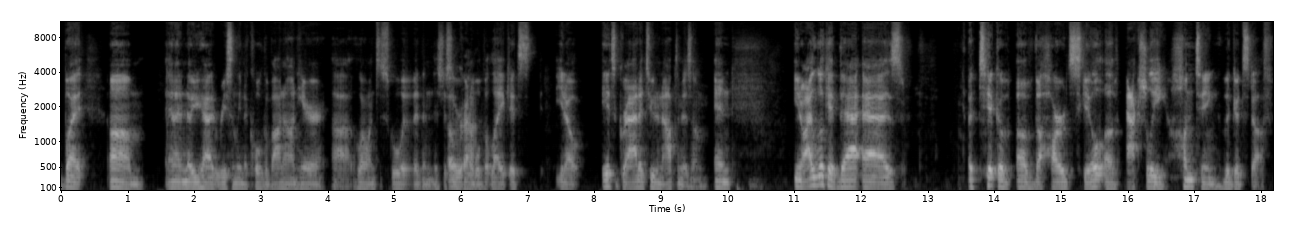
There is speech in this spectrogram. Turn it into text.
but, um, and I know you had recently Nicole Gabbana on here, uh, who I went to school with, and it's just oh, incredible. But like, it's you know, it's gratitude and optimism. And, you know, I look at that as a tick of, of the hard skill of actually hunting the good stuff.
